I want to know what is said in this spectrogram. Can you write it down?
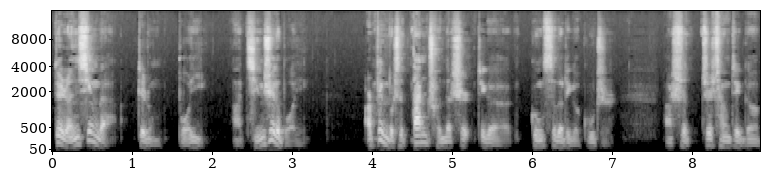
对人性的这种博弈啊，情绪的博弈，而并不是单纯的是这个公司的这个估值啊，是支撑这个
